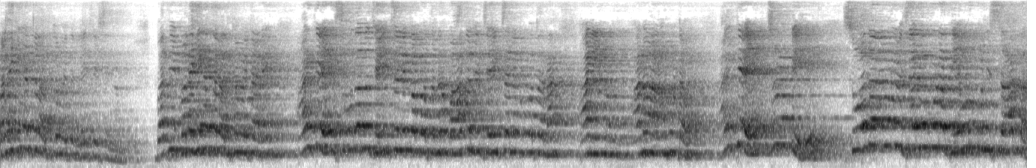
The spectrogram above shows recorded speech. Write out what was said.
బలహీనతలు అధికమైతాయి దయచేసి బది బలహీన అధికమైతాయి అయితే సోదరులు జయించలేకపోతున్నా బాధలు జయించలేకపోతున్నా అని అని అనుకుంటాం అయితే చూడండి సోదరులు నిజంగా కూడా దేవుడు కొన్నిసార్లు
